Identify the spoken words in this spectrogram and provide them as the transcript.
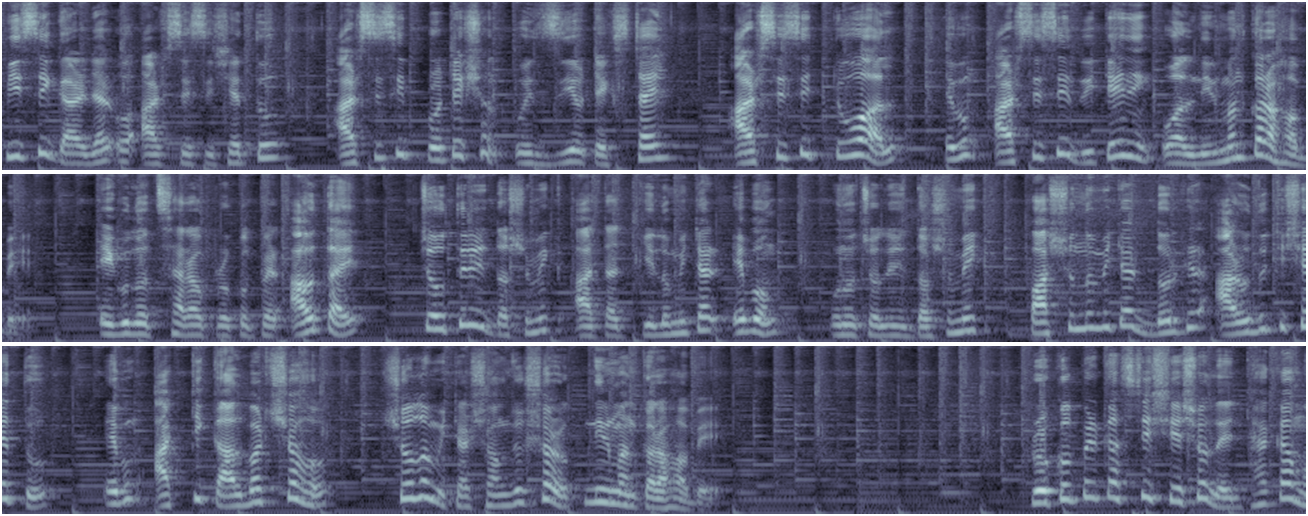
পিসি গার্ডার ও আরসিসি সেতু RCC protection with geo textile RCC toe wall এবং আরসিসি রিটেইনিং ওয়াল নির্মাণ করা হবে। এগুলো ছাড়াও প্রকল্পের আওতায় চৌত্রিশ দশমিক আট আট কিলোমিটার এবং উনচল্লিশ দশমিক পাঁচ মিটার দৈর্ঘ্যের আরও দুটি সেতু এবং আটটি কালভার্ট সহ ষোলো মিটার সংযোগ সড়ক নির্মাণ করা হবে। প্রকল্পের কাজটি শেষ হলে ঢাকা ম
